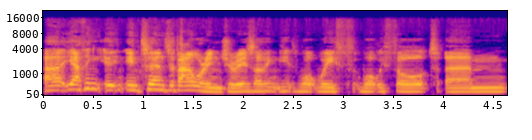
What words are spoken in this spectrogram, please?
Uh, yeah, I think in, in terms of our injuries, I think it's what we what we thought. Um,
